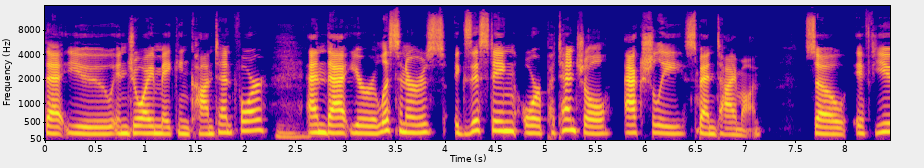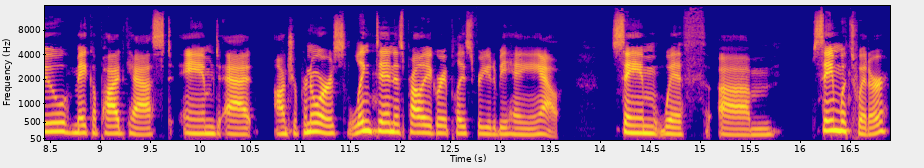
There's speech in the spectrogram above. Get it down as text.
that you enjoy making content for mm. and that your listeners, existing or potential, actually spend time on. So if you make a podcast aimed at entrepreneurs, LinkedIn is probably a great place for you to be hanging out. Same with um, same with Twitter.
